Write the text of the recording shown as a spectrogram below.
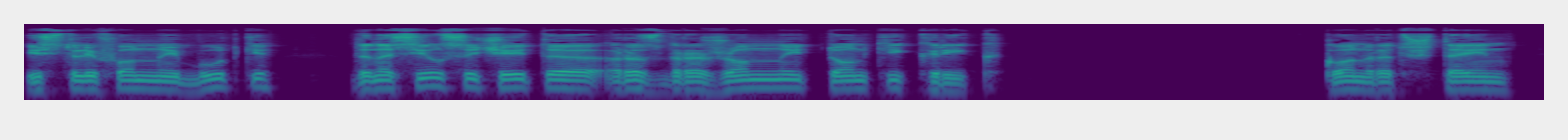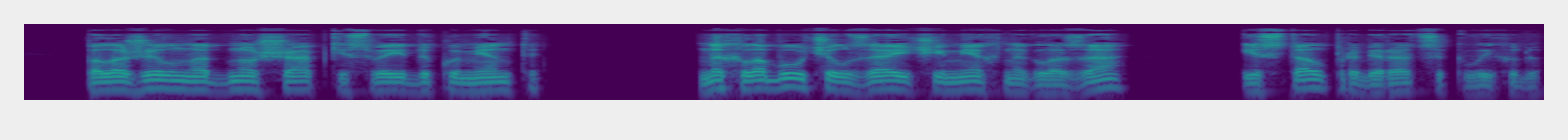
Из телефонной будки доносился чей-то раздраженный тонкий крик. Конрад Штейн положил на дно шапки свои документы, нахлобучил заячий мех на глаза и стал пробираться к выходу.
